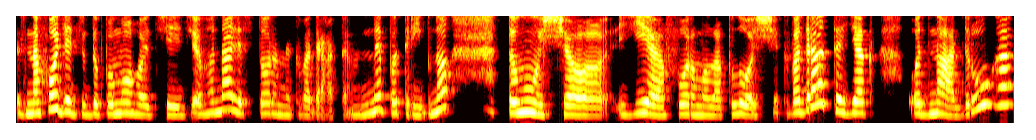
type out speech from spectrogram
знаходять за допомогою цієї діагоналі сторони квадрата. Не потрібно, тому що є формула площі квадрата як одна друга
